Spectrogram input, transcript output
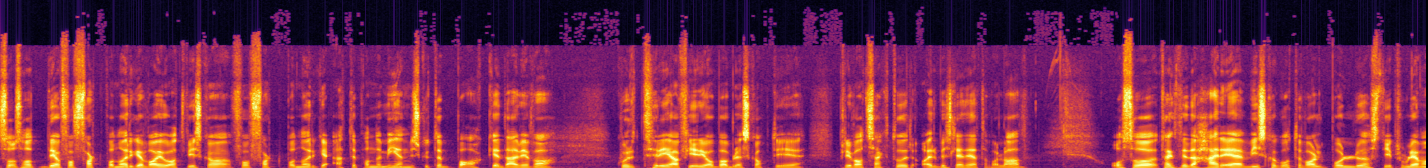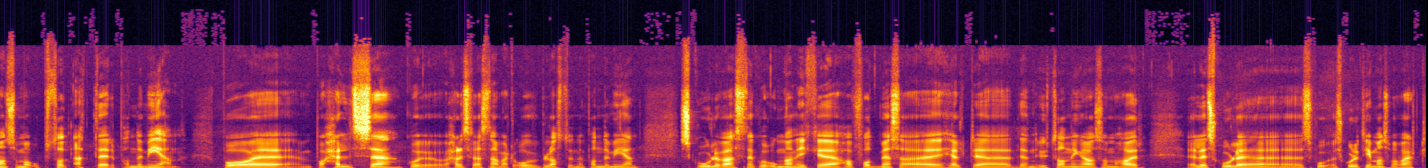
så, så, Det å få fart på Norge var jo at vi skal få fart på Norge etter pandemien. Vi skulle tilbake der vi var, hvor tre av fire jobber ble skapt i privat sektor. Arbeidsledigheten var lav. Og så tenkte vi det her er, vi skal gå til valg på å løse de problemene som har oppstått etter pandemien på, eh, på helse, hvor helsevesenet har vært overbelastet under pandemien. Skolevesenet, hvor ungene ikke har fått med seg helt eh, den utdanninga som har Eller skole, skoletimene som har vært.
